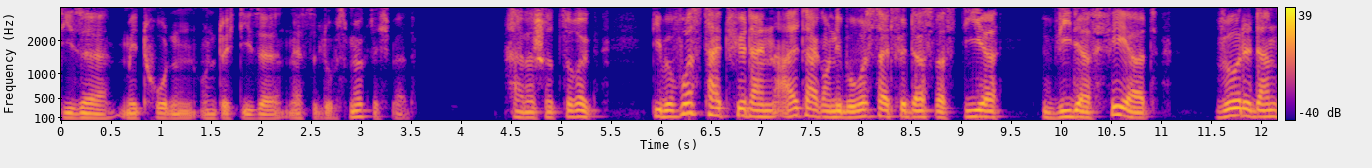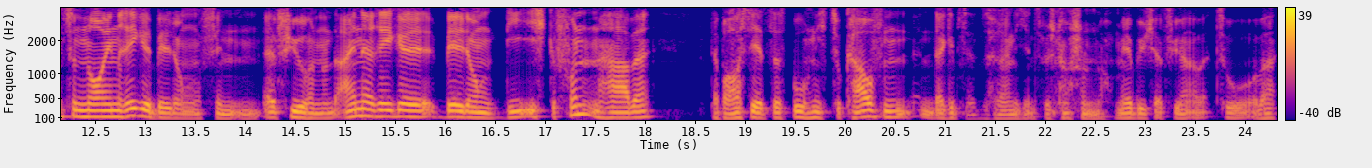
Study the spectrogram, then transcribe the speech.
diese Methoden und durch diese Nested Loops möglich wird. Halber Schritt zurück. Die Bewusstheit für deinen Alltag und die Bewusstheit für das, was dir widerfährt, würde dann zu neuen Regelbildungen finden, äh, führen. Und eine Regelbildung, die ich gefunden habe, da brauchst du jetzt das Buch nicht zu kaufen. Da gibt es wahrscheinlich inzwischen auch schon noch mehr Bücher für aber zu, aber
